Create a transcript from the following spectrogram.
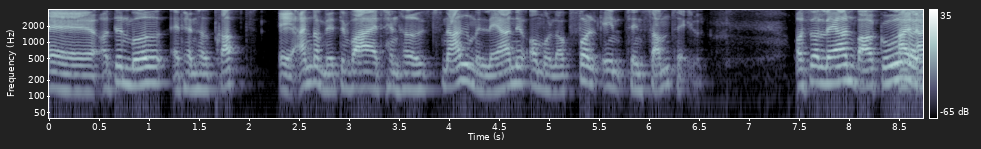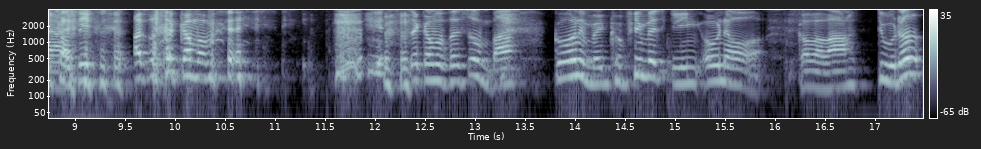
Øh, og den måde, at han havde dræbt øh, andre med, det var, at han havde snakket med lærerne om at lokke folk ind til en samtale. Og så er læreren bare gået, Ej, når de kom ej. ind. Og så kommer, så kommer personen bare gående med en kopimaskine ovenover. Kommer bare, du er død.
